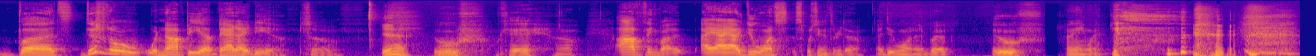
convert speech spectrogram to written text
But digital would not be a bad idea. So, Yeah. Oof. Okay. Oh. I'll think about it. I, I I do want Splatoon three though. I do want it, but oof. Okay. Anyway.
